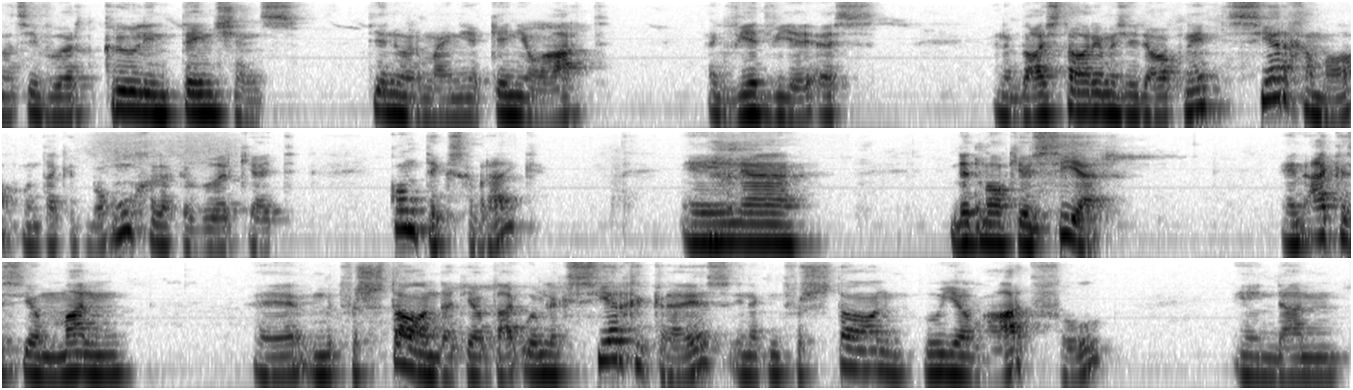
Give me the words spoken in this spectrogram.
wat s'ie woord cruel intentions teenoor my nie. Ek ken jou hart. Ek weet wie jy is. En op daai stadium is jy dalk net seer gemaak want ek het 'n woordjie uit konteks gebruik. En uh dit maak jou seer. En ek is jou man uh moet verstaan dat jy op daai oomblik seer gekry is en ek moet verstaan hoe jou hart voel en dan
